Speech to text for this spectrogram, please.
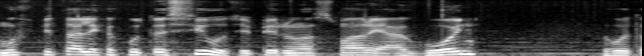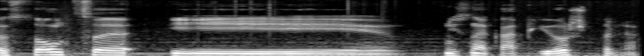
мы впитали какую-то силу. Теперь у нас, смотри, огонь, какое-то солнце и... Не знаю, копье, что ли?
